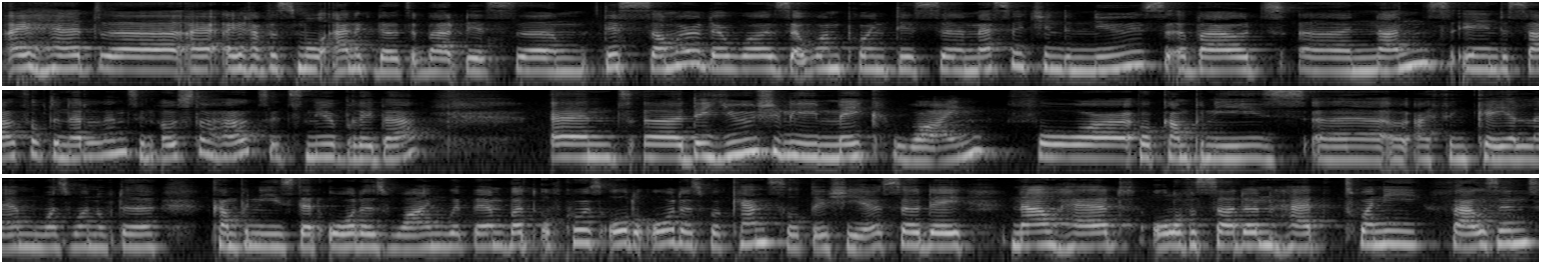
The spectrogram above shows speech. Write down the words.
I had uh, I, I have a small anecdote about this. Um, this summer there was at one point this uh, message in the news about uh, nuns in the south of the Netherlands in Oosterhout. It's near Breda. And uh, they usually make wine for for companies. Uh, I think KLM was one of the companies that orders wine with them. But of course, all the orders were cancelled this year. So they now had all of a sudden had twenty thousand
